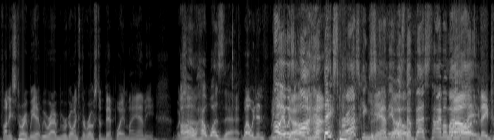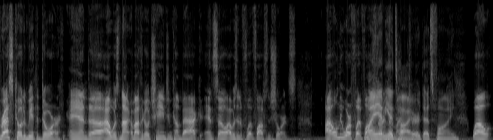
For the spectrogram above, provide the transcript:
funny story. We had, we were we were going to the roast of Bitboy in Miami. Which, oh, uh, how was that? well, we didn't. We Oh, didn't it was. go? aw- thanks for asking, Sam. didn't It was the best time of my well, life. they dress coded me at the door, and uh, I was not about to go change and come back, and so I was in flip flops and shorts. I only wore flip flops. Miami during the attire. trip. That's fine. Well,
